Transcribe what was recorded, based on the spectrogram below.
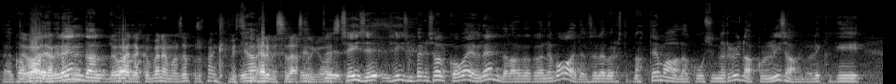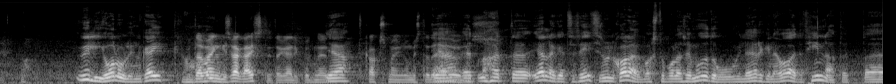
Kavajevil endal. Levadia hakkab Venemaal sõprusmänge pidama järgmisel aastal kõvasti. seis, seis on päris halb Kavajevil endal, aga ka Levadial, sellepärast et noh, tema nagu sinna rünnakule lisamine oli ikkagi ülioluline käik no,. ta mängis väga hästi tegelikult need ja, kaks mängu, mis ta teha jõudis. et noh, et äh, jällegi, et see seitse-null Kalev vastu pole see mõõdupuu, mille järgi Levadiat hinnata, et äh,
